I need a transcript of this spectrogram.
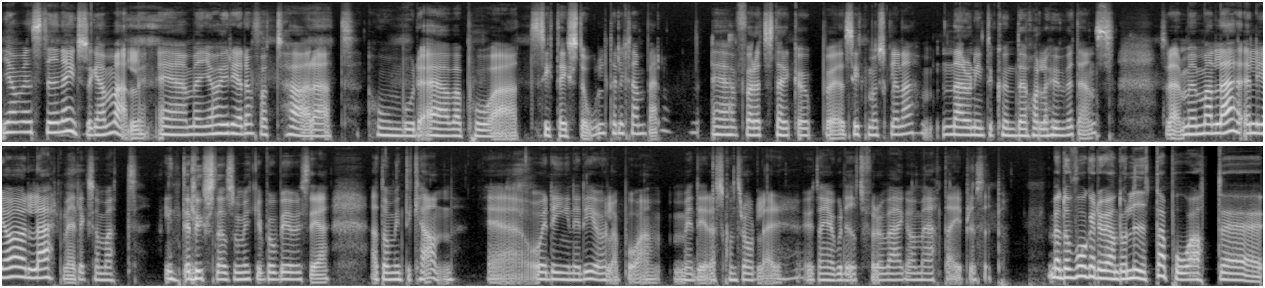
Ja, men Stina är inte så gammal, eh, men jag har ju redan fått höra att hon borde öva på att sitta i stol till exempel, eh, för att stärka upp eh, sittmusklerna, när hon inte kunde hålla huvudet ens. Sådär. Men man lär, eller jag har lärt mig liksom att inte lyssna så mycket på BVC, att de inte kan. Eh, och det är ingen idé att hålla på med deras kontroller, utan jag går dit för att väga och mäta i princip. Men då vågar du ändå lita på att eh,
